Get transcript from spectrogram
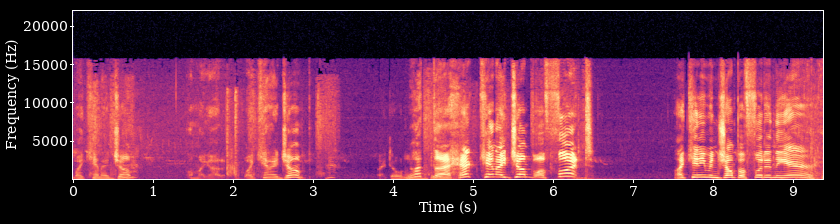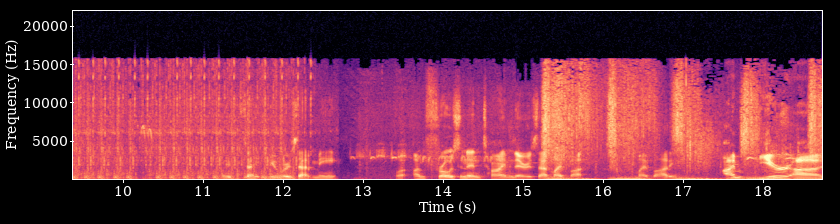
Why can't I jump? Oh my god! Why can't I jump? I don't know. What dude. the heck? Can't I jump a foot? I can't even jump a foot in the air. Wait, is that you or is that me? Well, I'm frozen in time. There is that my butt, my body? I'm. You're uh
